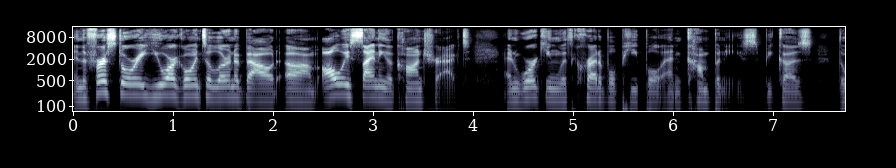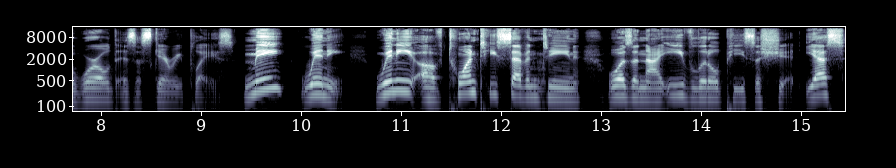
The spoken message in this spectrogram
in the first story, you are going to learn about um, always signing a contract and working with credible people and companies because the world is a scary place. Me, Winnie. Winnie of 2017 was a naive little piece of shit. Yes,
